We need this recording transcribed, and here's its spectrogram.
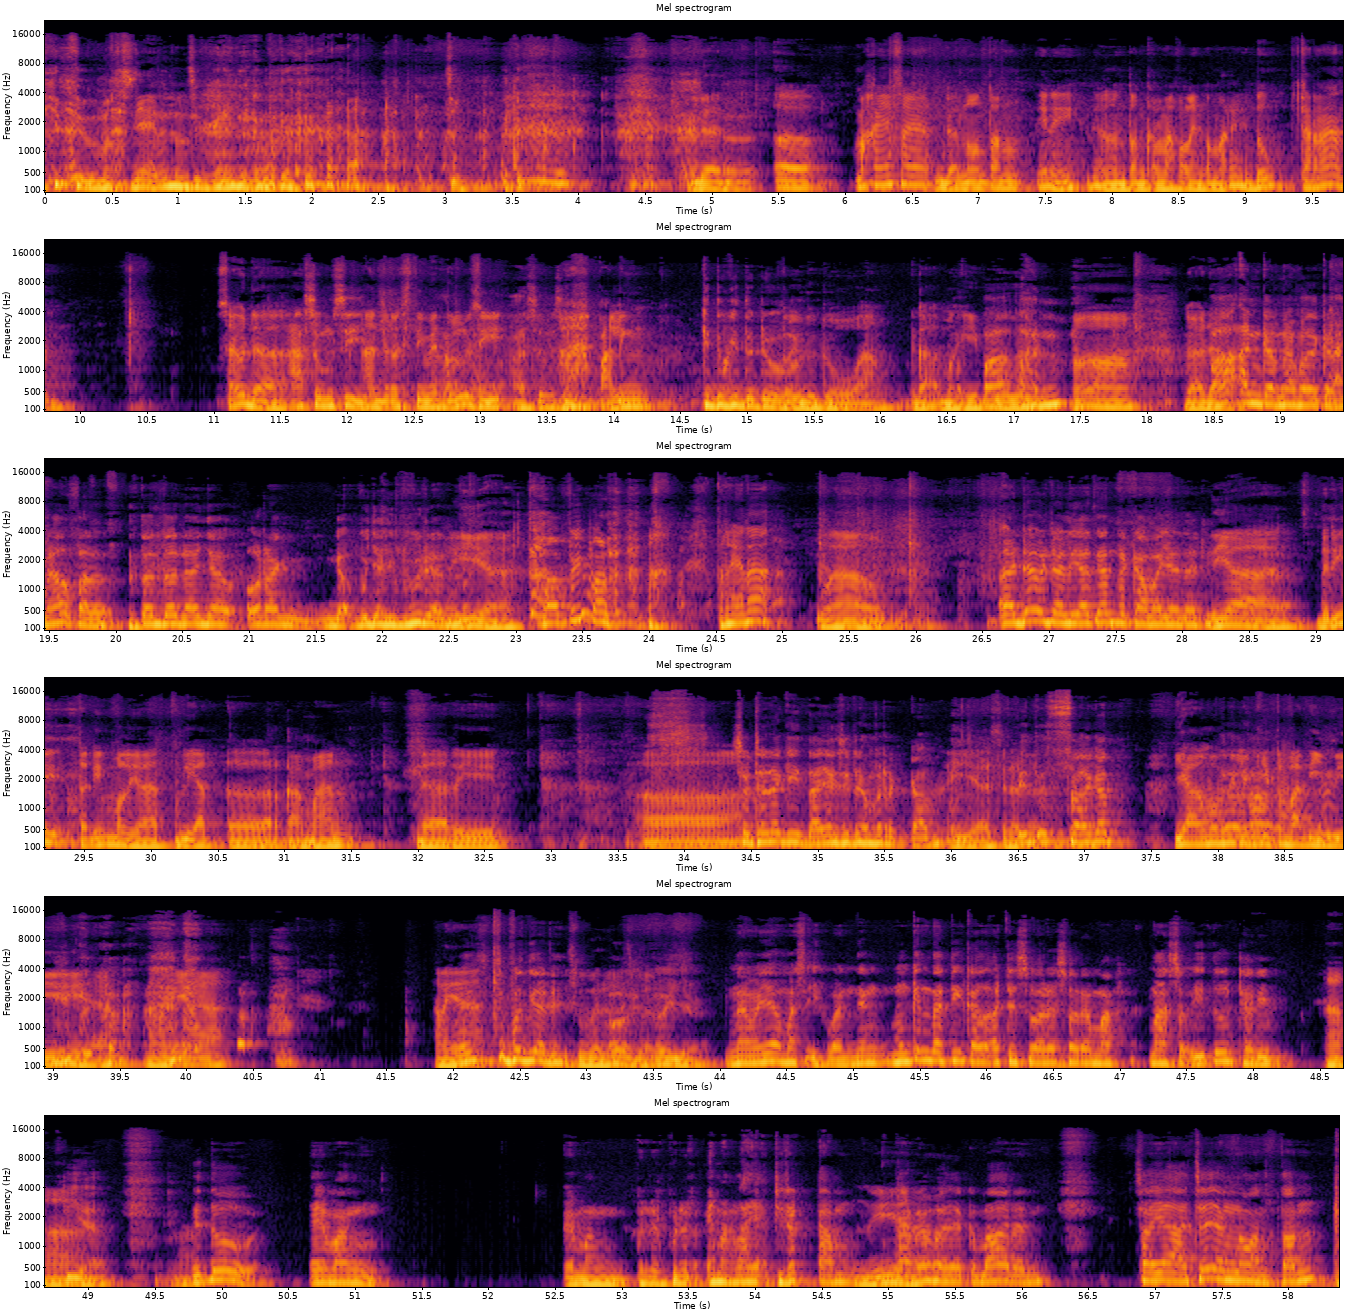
itu maksudnya itu. Anjing. Dan eh, makanya saya nggak nonton ini, nggak nonton karnaval yang kemarin itu karena saya udah Asumsi. underestimate dulu sih. Asumsi. Ah, paling Gitu-gitu doang. itu doang, nggak menghibur. Apaan? Heeh, nggak ada. Apaan karnaval karnaval tontonannya orang nggak punya hiburan. Iya. Tapi malah Ternyata wow. ada udah lihat kan rekamannya tadi. Iya. Jadi tadi melihat lihat eh, rekaman dari eh, Saudara kita yang sudah merekam iya sudah itu sangat yang memiliki tempat ini ya. Namanya namanya sebut gak nih? Sebut, oh, sebut. oh iya, namanya Mas Iwan yang mungkin tadi kalau ada suara-suara ma- masuk itu dari Heeh. dia. Itu emang emang bener-bener emang layak direkam Iya. karena pada kemarin saya aja yang nonton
